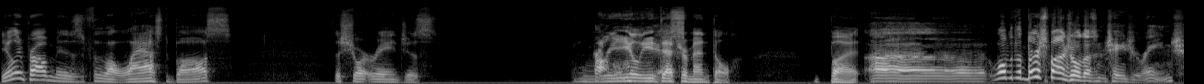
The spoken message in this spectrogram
the only problem is for the last boss, the short range is Problem, really yes. detrimental. But Uh, well, but the burst module doesn't change your range.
